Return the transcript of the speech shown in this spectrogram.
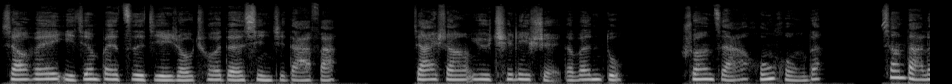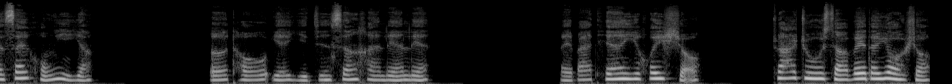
小薇已经被自己揉搓的兴致大发，加上浴池里水的温度，双颊红红的，像打了腮红一样。额头也已经香汗连连。北八天一挥手，抓住小薇的右手，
